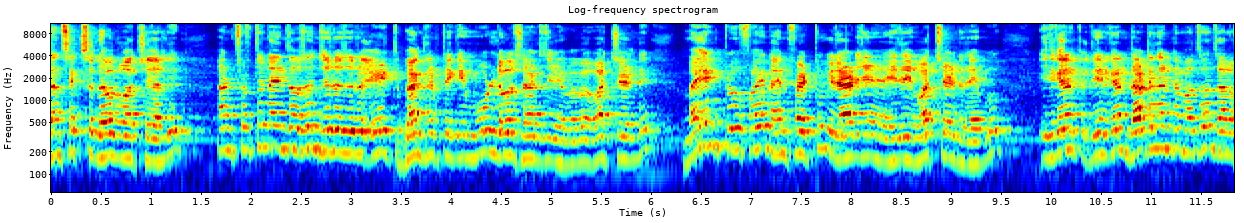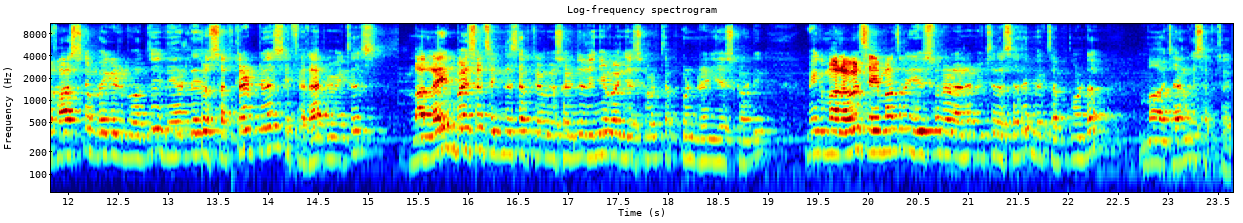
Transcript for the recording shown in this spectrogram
సెన్సెక్స్ లెవెల్ వాచ్ చేయాలి. And fifty nine thousand zero zero eight bank నిఫ్టీకి మూడు లెవెల్స్ యాడ్ చేయ వాచ్ చేయండి main two five nine five two ఇది యాడ్ చేయండి ఇది వాచ్ చేయండి రేపు. ఇది కానీ దీని కానీ దాటిందంటే మాత్రం చాలా ఫాస్ట్గా పైకెళ్ళిపోద్ది. Nearly subscribe to if you're happy with us మా లైవ్ బైసెస్ సిగ్నల్ సబ్స్క్రైబర్స్ అంటే రిన్యూ కానీ చేసుకోండి. తప్పకుండా రిన్యూ చేసుకోండి. మీకు మా లెవెల్స్ ఏమాత్రం యూస్ఫుల్ అని అనిపించినా సరే మీరు తప్పకుండా మా ఛానల్కి సబ్స్క్రైబ్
